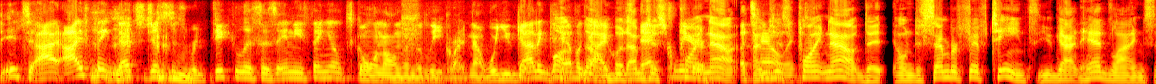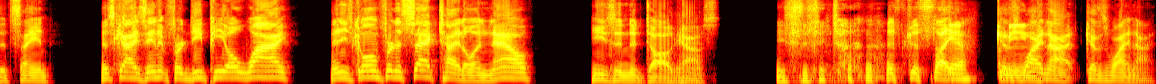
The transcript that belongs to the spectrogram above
it's. I I think mm-hmm. that's just as mm-hmm. ridiculous as anything else going on in the league right now, where you got to Well, have a no, guy. but who's I'm just pointing out. I'm just pointing out that on December 15th, you got headlines that saying this guy's in it for DPOY and he's going for the sack title, and now he's in the doghouse. He's it's just like yeah, I because mean, why not? Because why not?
